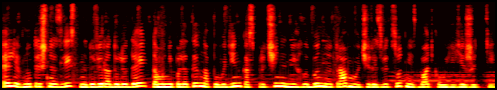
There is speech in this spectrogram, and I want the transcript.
Еллі, внутрішня злість, недовіра до людей та маніпулятивна поведінка спричинені глибинною травмою через відсутність батька у її житті.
